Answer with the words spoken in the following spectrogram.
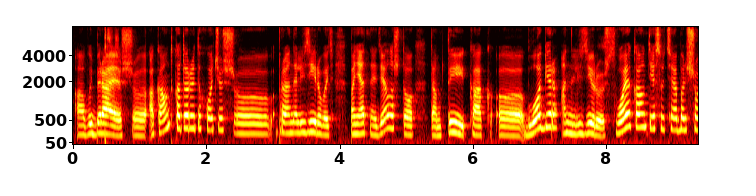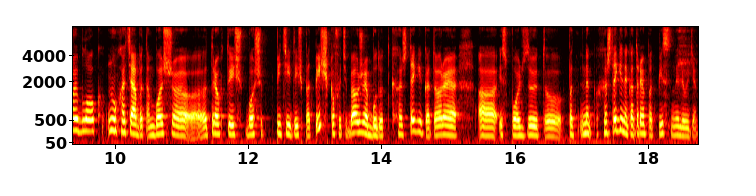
а, выбираешь э, аккаунт, который ты хочешь э, проанализировать. Понятное дело, что там ты как э, блогер анализируешь свой аккаунт, если у тебя большой блог, ну, хотя бы там больше трех тысяч, больше пяти тысяч подписчиков, у тебя уже будут хэштеги, которые используют, хэштеги, на которые подписаны люди.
